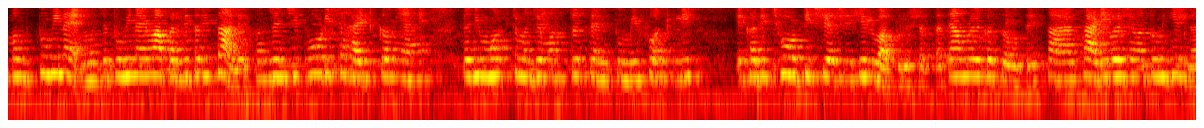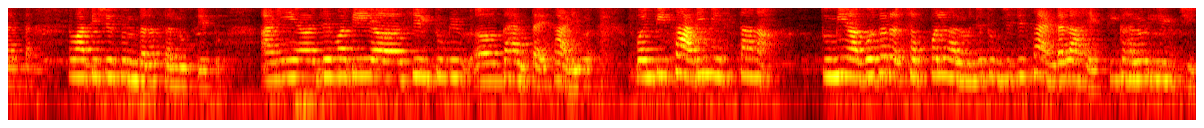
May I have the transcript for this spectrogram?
मग तुम्ही नाही म्हणजे तुम्ही नाही वापरली तरी चालेल. पण ज्यांची थोडीशी हाईट कमी आहे त्यांनी मस्ट म्हणजे मस्टच त्यांनी तुम्ही फर्स्टली एखादी छोटीशी अशी हिल वापरू शकता. त्यामुळे कसं होतंय सा साडीवर जेव्हा तुम्ही हिल घालता तेव्हा अतिशय सुंदर असा लुक येतो. आणि जेव्हा ती हिल तुम्ही घालताय साडीवर पण ती साडी नेसताना तुम्ही अगोदर चप्पल घालून म्हणजे तुमची जी सँडल आहे ती घालून हिलची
